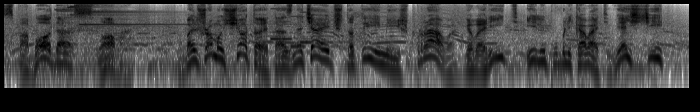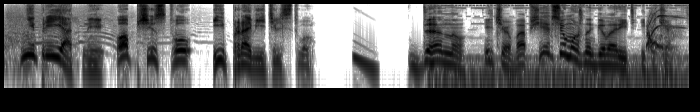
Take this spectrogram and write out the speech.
Свобода слова. По большому счету это означает, что ты имеешь право говорить или публиковать вещи, неприятные обществу и правительству. Да ну, и чё, вообще все можно говорить и печатать?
